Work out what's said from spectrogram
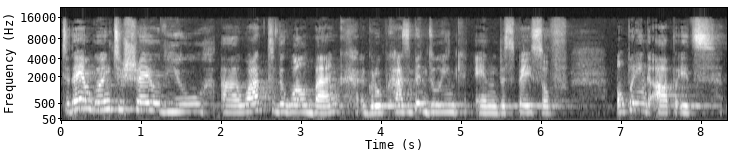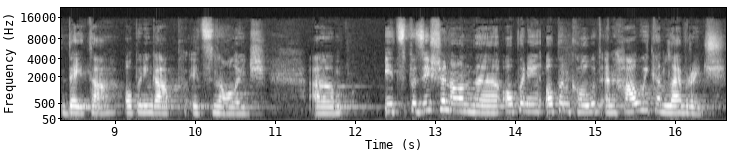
Today I'm going to share with you uh, what the World Bank Group has been doing in the space of opening up its data, opening up its knowledge, um, its position on uh, opening open code and how we can leverage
